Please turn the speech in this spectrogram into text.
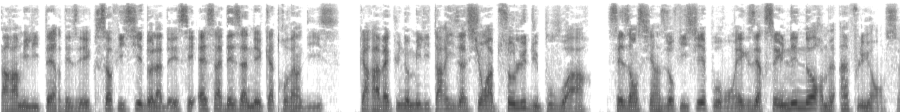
paramilitaire des ex-officiers de la DCSA des années 90, car avec une militarisation absolue du pouvoir, ces anciens officiers pourront exercer une énorme influence,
